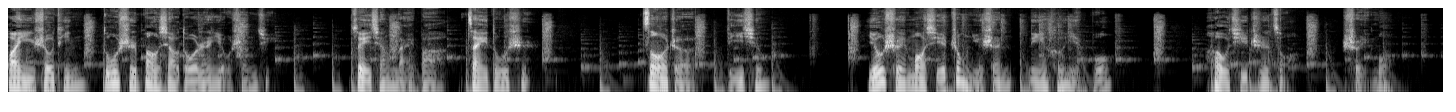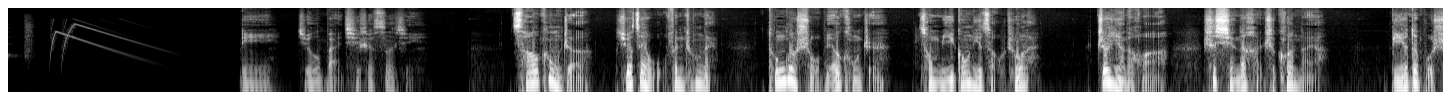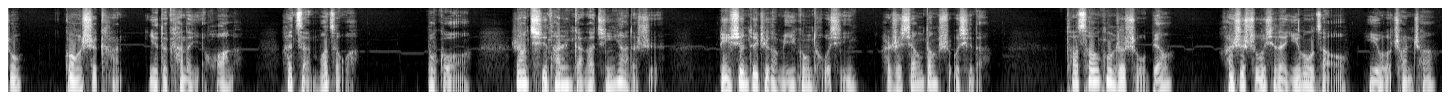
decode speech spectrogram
欢迎收听都市爆笑多人有声剧《最强奶爸在都市》，作者：迪秋，由水墨携众女神联合演播，后期制作：水墨。第九百七十四集，操控者需要在五分钟内通过鼠标控制从迷宫里走出来，这样的话是显得很是困难呀。别的不说，光是看也都看得眼花了，还怎么走啊？不过让其他人感到惊讶的是，李炫对这个迷宫图形还是相当熟悉的。他操控着鼠标，还是熟悉的一路走一路穿插，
